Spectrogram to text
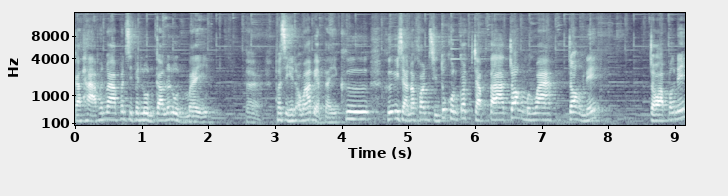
กระถาเพิ่นว่าเพิ่นสิเป็นรุ่นเก่าและรุ่นใหม่เออเพิ่นสิเฮ็ดออกมาแบบไหนคือ คืออีสานนครศิลป์ทุกคนก็จับตาจ้องเบิ่งว่าจ้องเด้จอบเบางนี้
